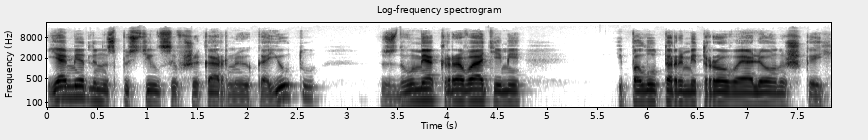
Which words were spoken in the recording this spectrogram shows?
Я медленно спустился в шикарную каюту с двумя кроватями и полутораметровой Аленушкой,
